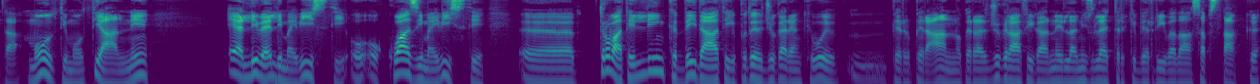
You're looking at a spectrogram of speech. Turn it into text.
da molti, molti anni, è a livelli mai visti o, o quasi mai visti. Eh, trovate il link dei dati che potete giocare anche voi mh, per, per anno, per area geografica, nella newsletter che vi arriva da Substack.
